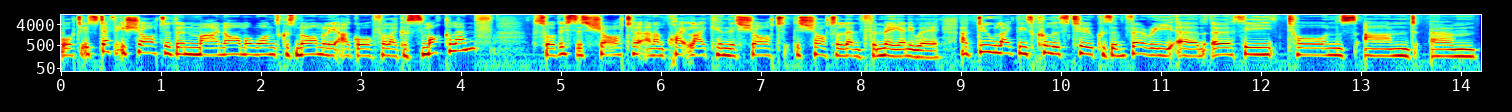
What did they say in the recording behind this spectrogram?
but it's definitely shorter than my normal ones because normally I go for like a smock length. So this is shorter and I'm quite liking this short, this shorter length for me anyway. I do like these colours too because they're very um, earthy tones and um,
